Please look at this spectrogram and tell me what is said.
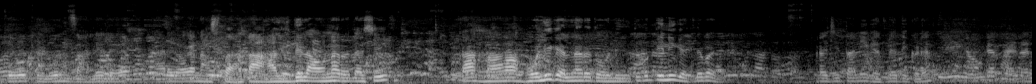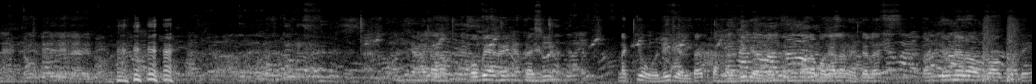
देव खेळून झालेले आहे अरे बघा नाश्ता आता हल्दी लावणार अशी का हा हा होली खेळणार आहेत होली ते बघ तिने घेतले बघ रजितानी घेतले तिकडे बघूया कशी. नक्की होली खेळतात का हळदी खेळतात ते तुम्हाला बघायला भेटेलच. कंटिन्यू राहा ब्लॉगमध्ये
